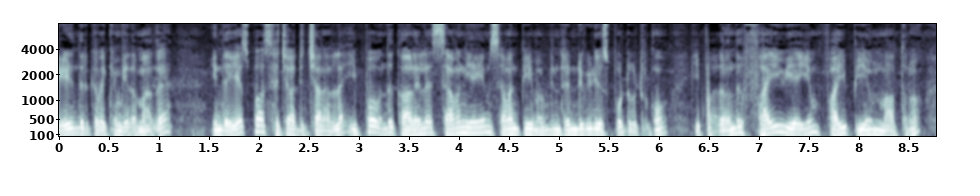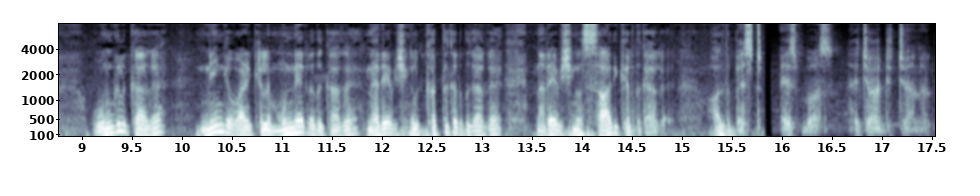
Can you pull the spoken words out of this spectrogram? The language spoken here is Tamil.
எழுந்திருக்க வைக்கும் விதமாக இந்த எஸ்பாஸ் ஹெச்ஆர்டி சேனலில் இப்போ வந்து காலையில் செவன் ஏஎம் செவன் பிஎம் அப்படின்னு ரெண்டு வீடியோஸ் போட்டுக்கிட்டு இருக்கோம். இப்போ அதை வந்து ஃபைவ் ஏஎம் ஃபைவ் பிஎம் மாத்திரம் உங்களுக்காக நீங்கள் வாழ்க்கையில் முன்னேறதுக்காக நிறைய விஷயங்கள் கற்றுக்கிறதுக்காக நிறைய விஷயங்கள் சாதிக்கிறதுக்காக. All the best S boss HRT channel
